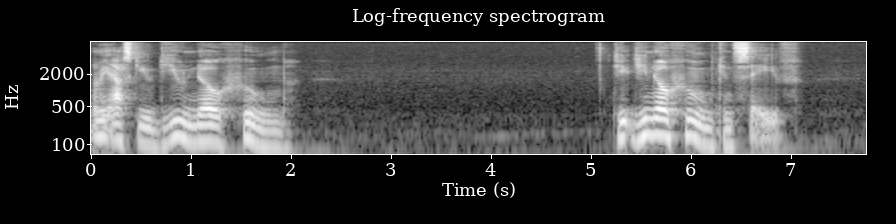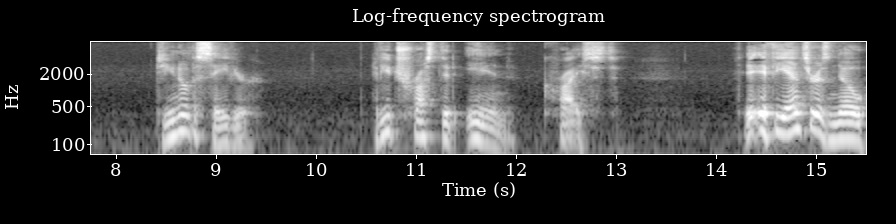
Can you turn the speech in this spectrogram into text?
Let me ask you do you know whom? Do you, do you know whom can save? Do you know the Savior? Have you trusted in Christ? If the answer is no,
